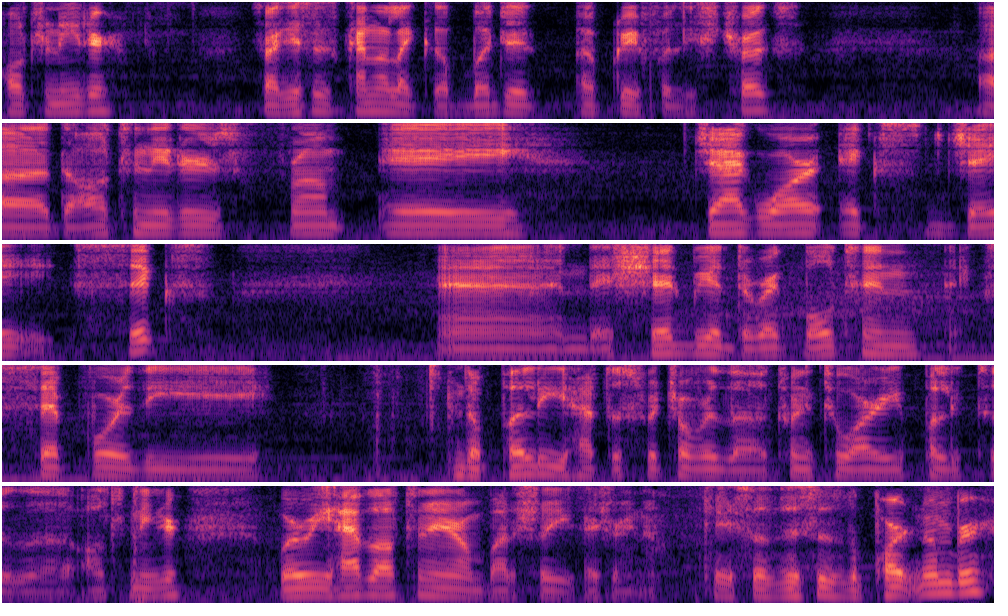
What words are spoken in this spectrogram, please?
alternator. So I guess it's kind of like a budget upgrade for these trucks. Uh, the alternators from a Jaguar XJ6 and it should be a direct bolt-in except for the the pulley you have to switch over the 22RE pulley to the alternator. Where we have the alternator I'm about to show you guys right now. Okay so this is the part number.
